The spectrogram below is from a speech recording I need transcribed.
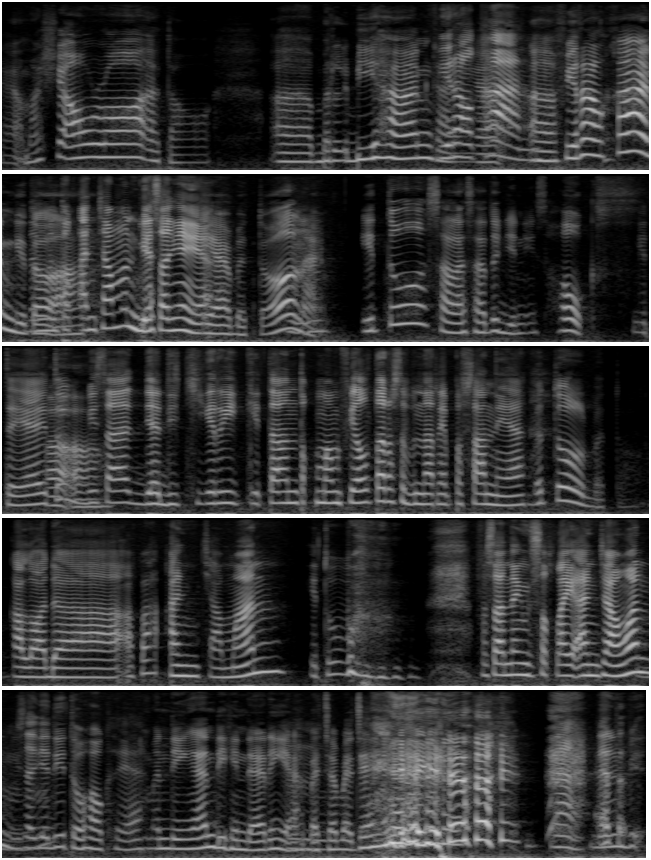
kayak masya Allah atau eh, berlebihan kayak Viralkan. eh, viralkan gitu. dan bentuk Ah, ancaman biasanya ya Iya betul. Nah Mm. Itu salah satu jenis hoax. gitu ya itu Uh-uh. bisa jadi ciri kita untuk memfilter sebenarnya pesan ya Betul betul. kalau ada apa ancaman itu pesan yang disertai ancaman bisa jadi itu hoax ya Mendingan dihindari ya Mm. baca-baca gitu. nah dan bi-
